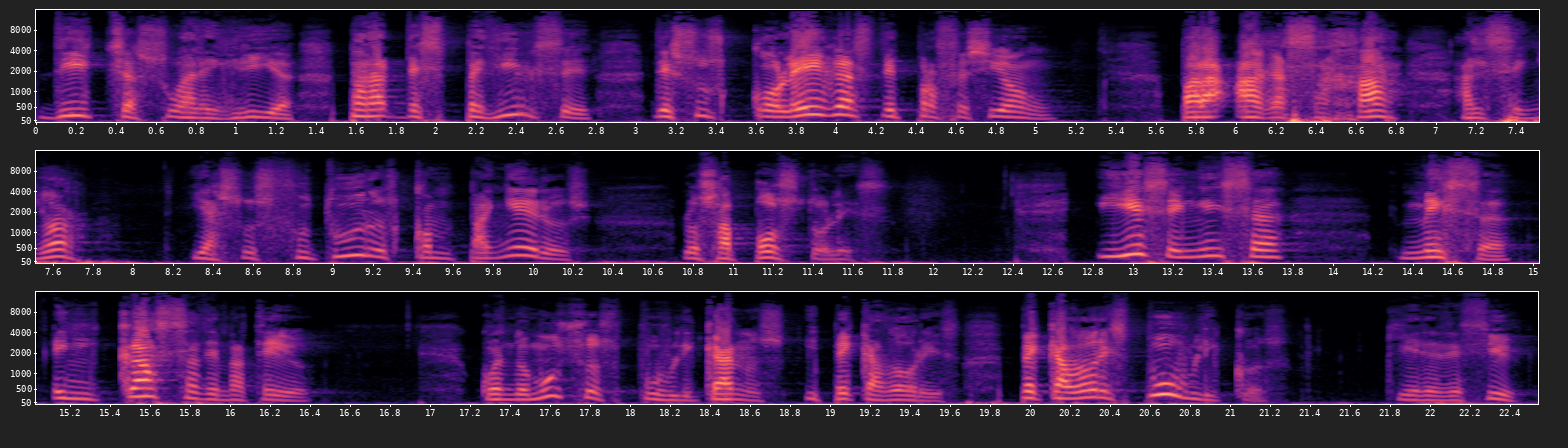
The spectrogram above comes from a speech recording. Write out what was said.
dicha, su alegría, para despedirse de sus colegas de profesión, para agasajar al Señor y a sus futuros compañeros, los apóstoles. Y es en esa mesa, en casa de Mateo, cuando muchos publicanos y pecadores, pecadores públicos, quiere decir,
